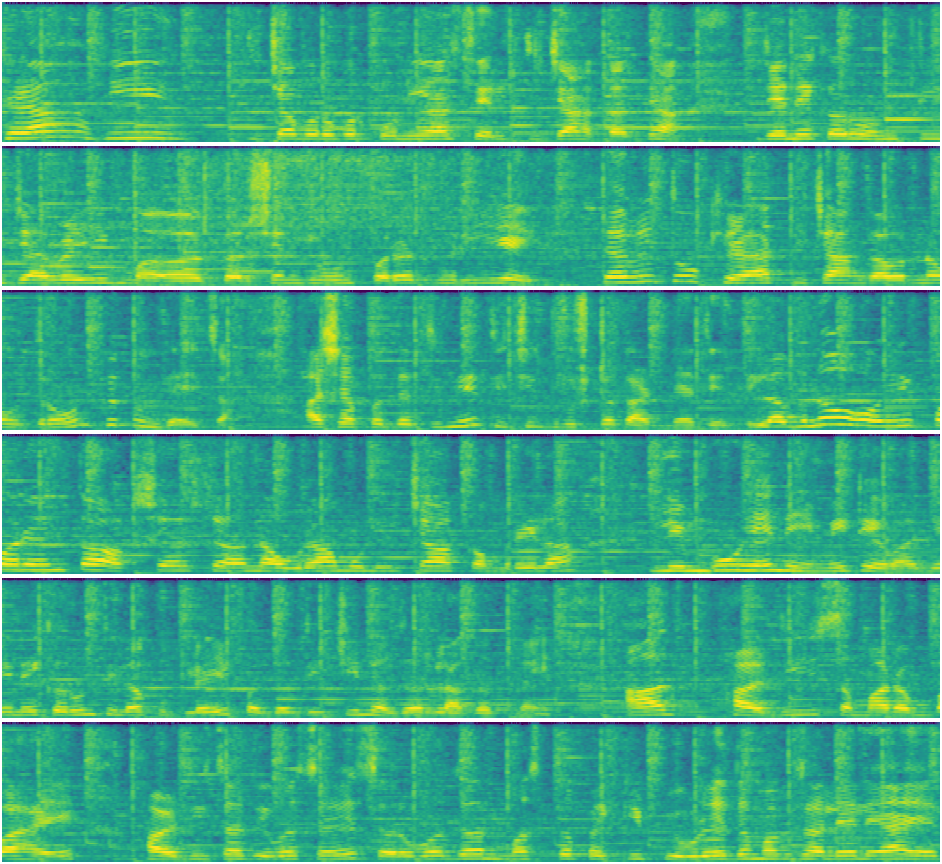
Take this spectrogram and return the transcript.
खिळा ही तिच्याबरोबर कोणी असेल तिच्या हातात द्या जेणेकरून ती ज्यावेळी म दर्शन घेऊन परत घरी येईल त्यावेळी तो खिळा तिच्या अंगावरनं उतरवून फेकून द्यायचा. अशा पद्धतीने तिची दृष्ट काढण्यात येते. लग्न होईपर्यंत अक्षरशः नवरा मुलीच्या कमरेला लिंबू हे नेहमी ठेवा जेणेकरून तिला कुठल्याही पद्धतीची नजर लागत नाही. आज हळदी समारंभ आहे. हळदीचा दिवस आहे. सर्वजण मस्तपैकी पिवळे धमक झालेले आहेत.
